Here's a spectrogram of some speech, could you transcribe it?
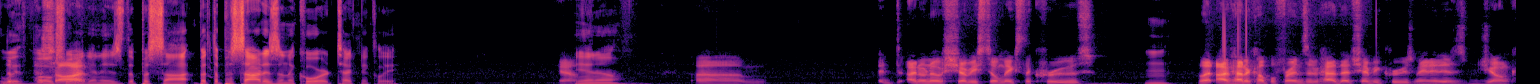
The with Passat? volkswagen is the passat but the passat is an accord technically yeah. you know Um, I- I don't know if Chevy still makes the Cruze, Mm. but I've had a couple friends that have had that Chevy Cruze. Man, it is junk.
